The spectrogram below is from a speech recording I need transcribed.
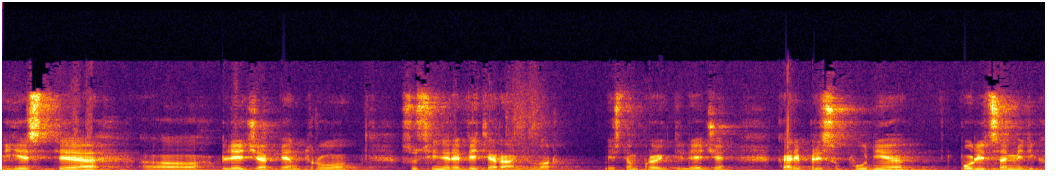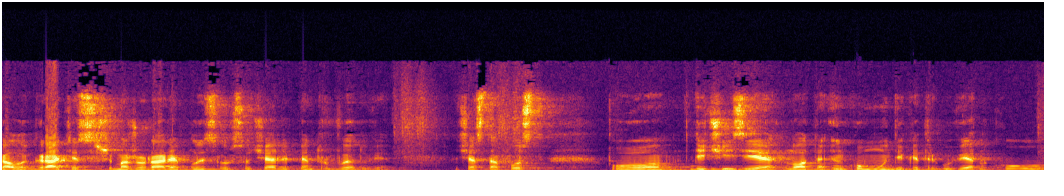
este uh, legea pentru susținerea veteranilor. Este un proiect de lege care presupune poliția medicală gratis și majorarea plăților sociale pentru văduve. Aceasta a fost o decizie luată în comun de către guvern cu uh,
